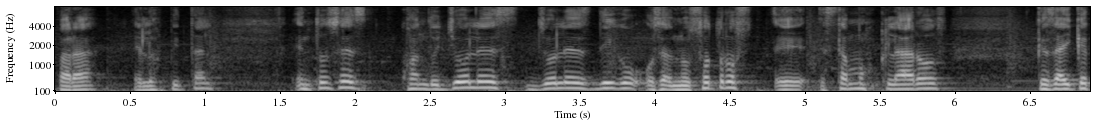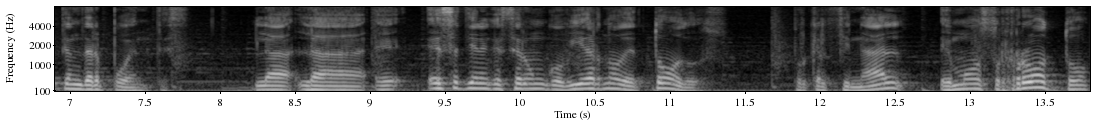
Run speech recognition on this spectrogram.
para el hospital. Entonces, cuando yo les, yo les digo, o sea, nosotros eh, estamos claros que hay que tender puentes. La, eh, ese tiene que ser un gobierno de todos, porque al final hemos roto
